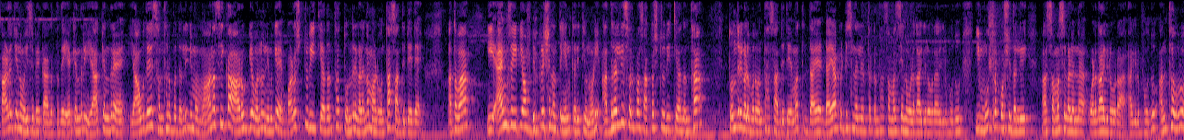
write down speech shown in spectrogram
ಕಾಳಜಿಯನ್ನು ವಹಿಸಬೇಕಾಗುತ್ತದೆ. ಯಾಕೆಂದ್ರೆ ಯಾಕೆಂದ್ರೆ ಯಾವುದೇ ಸಂದರ್ಭದಲ್ಲಿ ನಿಮ್ಮ ಮಾನಸಿಕ ಆರೋಗ್ಯವನ್ನು ನಿಮಗೆ ಬಹಳಷ್ಟು ರೀತಿಯಾದಂತಹ ತೊಂದರೆಗಳನ್ನು ಮಾಡುವಂತಹ ಸಾಧ್ಯತೆ ಇದೆ. ಅಥವಾ ಈ ಆಂಗ್ಸೈಟಿ ಆಫ್ ಡಿಪ್ರೆಷನ್ ಅಂತ ಏನು ಕರಿತೀವಿ ನೋಡಿ, ಅದರಲ್ಲಿ ಸ್ವಲ್ಪ ಸಾಕಷ್ಟು ರೀತಿಯಾದಂತಹ ತೊಂದರೆಗಳು ಬರುವಂತಹ ಸಾಧ್ಯತೆ. ಮತ್ತು ಡಯ ಡಯಾಬಿಟಿಸ್ನಲ್ಲಿ ಇರ್ತಕ್ಕಂತಹ ಸಮಸ್ಯೆಯನ್ನು ಒಳಗಾಗಿರೋರಾಗಿರ್ಬೋದು, ಈ ಮೂತ್ರಕೋಶದಲ್ಲಿ ಸಮಸ್ಯೆಗಳನ್ನು ಒಳಗಾಗಿರೋರ ಆಗಿರ್ಬೋದು, ಅಂಥವರು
